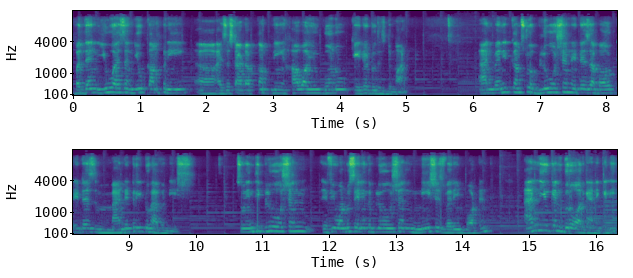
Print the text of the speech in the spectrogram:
but then you as a new company uh, as a startup company how are you going to cater to this demand? And when it comes to a blue ocean it is about it is mandatory to have a niche. So in the blue ocean if you want to sail in the blue ocean niche is very important and you can grow organically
